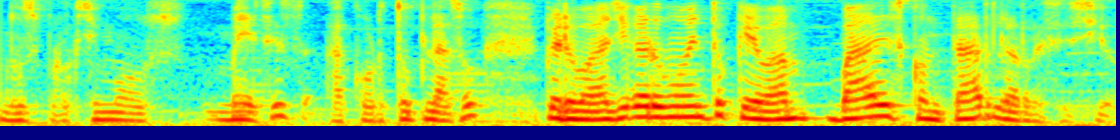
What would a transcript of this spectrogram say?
los próximos meses a corto plazo, pero va a llegar un momento que va, va a descontar la recesión.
